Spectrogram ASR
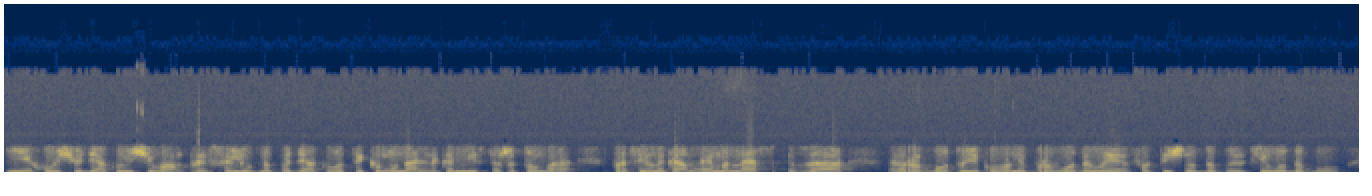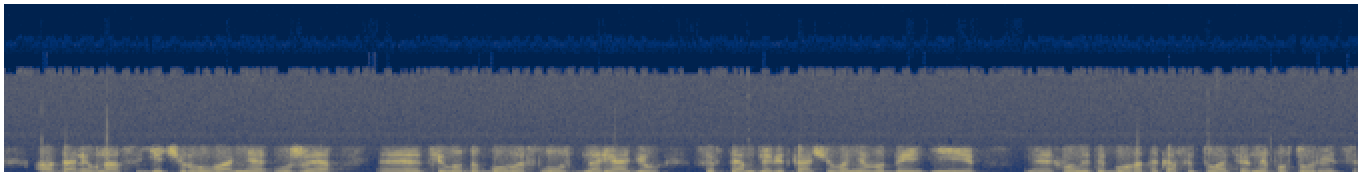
і хочу, дякуючи вам, привселюдно подякувати комунальникам міста Житомира, працівникам МНС за роботу, яку вони проводили фактично цілу добу. А далі у нас є чергування уже е, цілодобове служб, нарядів, систем для відкачування води і е, хвалити Бога, така ситуація не повторюється.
